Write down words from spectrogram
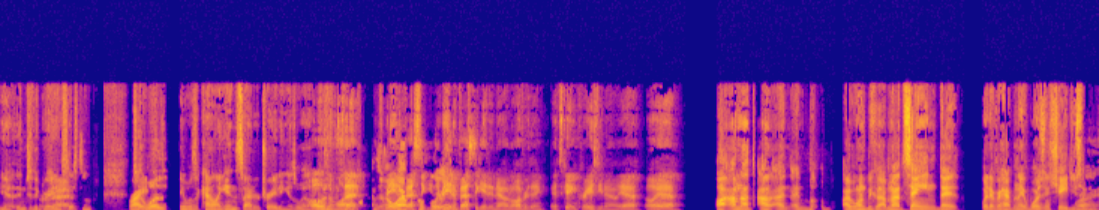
yeah, into the grading Correct. system. So Right. it was it was kind of like insider trading as well. Oh, it wasn't 100%. like they're Oh, being, investigated. absolutely. they're being investigated now and everything. It's getting crazy now. Yeah. Oh yeah. I, I'm not. I, I, I want to be clear. I'm not saying that whatever happened there wasn't shady. or right.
